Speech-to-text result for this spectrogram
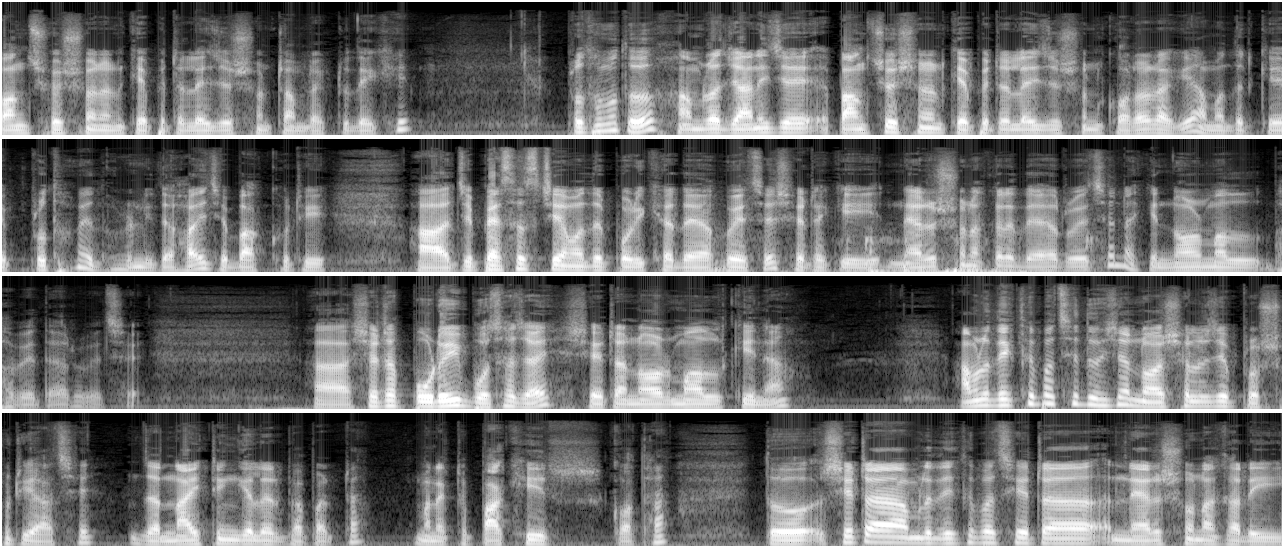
পাংচুয়েশন অ্যান্ড ক্যাপিটালাইজেশনটা আমরা একটু দেখি। প্রথমত, আমরা জানি যে পাংচুয়েশন অ্যান্ড ক্যাপিটালাইজেশন করার আগে আমাদেরকে প্রথমে ধরে নিতে হয় যে বাক্যটি যে প্যাসেজটি আমাদের পরীক্ষা দেওয়া হয়েছে, সেটা কি ন্যারেশন আকারে দেওয়া রয়েছে নাকি নর্মালভাবে দেওয়া রয়েছে? সেটা পড়েই বোঝা যায় সেটা নর্মাল কিনা। আমরা দেখতে পাচ্ছি দুই সালের যে প্রশ্নটি আছে, যা নাইটিঙ্গেলের ব্যাপারটা মানে একটা পাখির কথা, তো সেটা আমরা দেখতে পাচ্ছি এটা ন্যারেশন আকারেই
